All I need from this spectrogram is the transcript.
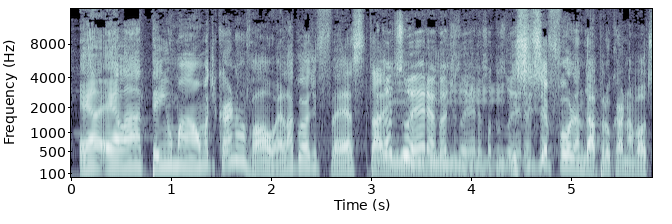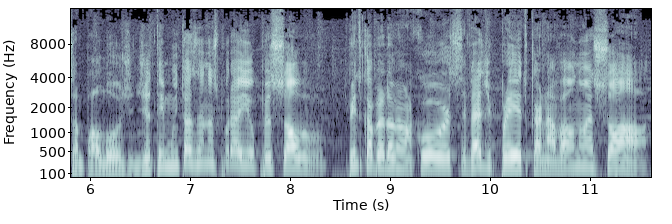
É- ela tem uma alma de carnaval. Ela gosta de festa. Eu gosto de e... zoeira, eu gosto de zoeira, sou do E zoeira. se você for andar pelo carnaval de São Paulo hoje em dia, tem muitas Anas por aí. O pessoal pinta o cabelo da mesma cor, se veste de preto. Carnaval não é só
